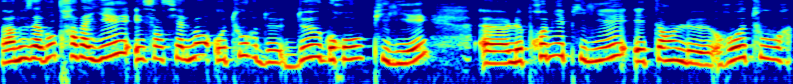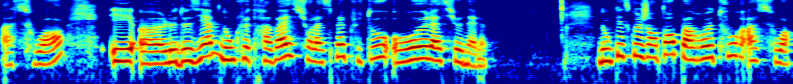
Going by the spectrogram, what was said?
Alors nous avons travaillé essentiellement autour de deux gros piliers. Euh, le premier pilier étant le retour à soi et euh, le deuxième donc le travail sur l'aspect plutôt relationnel. Donc qu'est-ce que j'entends par retour à soi?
